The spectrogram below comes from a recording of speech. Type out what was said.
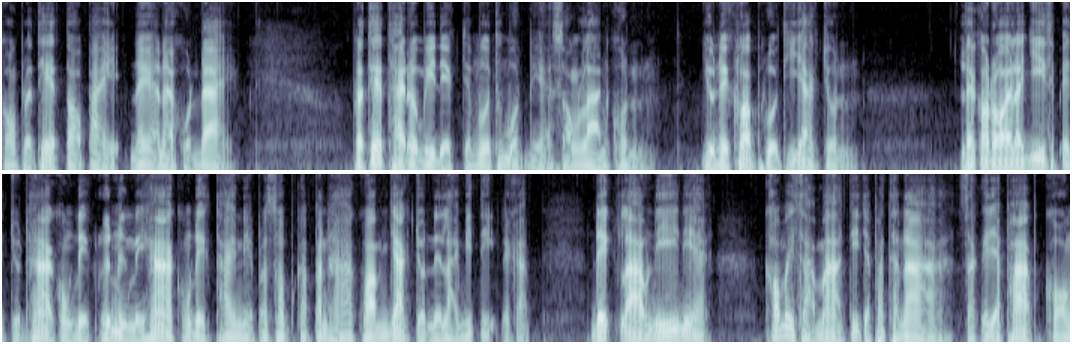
ของประเทศต่อไปในอนาคตได้ ประเทศไทยเรามีเด็กจำนวนทั้งหมดเนี่ยสล้านคน อยู่ในครอบครัวที่ยากจน และก็ร้อยละ 21.5 ของเด็กหรือ 1 ใน 5 ของเด็กไทยเนี่ยประสบกับปัญหาความยากจนในหลายมิตินะครับ เด็กเหล่านี้เนี่ย เขาไม่สามารถที่จะพัฒนาศักยภาพของ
